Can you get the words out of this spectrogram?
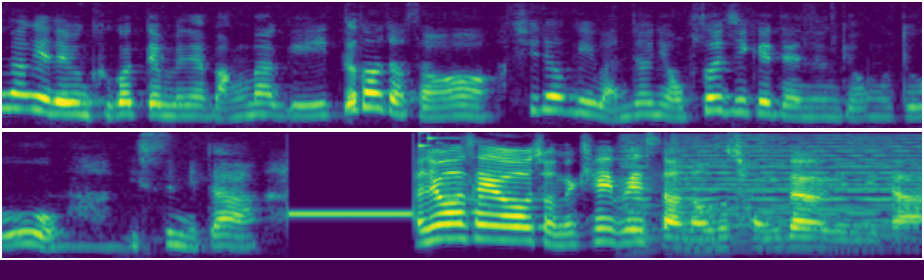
심하게 되면 그것 때문에 망막이 뜯어져서 시력이 완전히 없어지게 되는 경우도 있습니다. 안녕하세요. 저는 KBS 아나운서 정다은입니다.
